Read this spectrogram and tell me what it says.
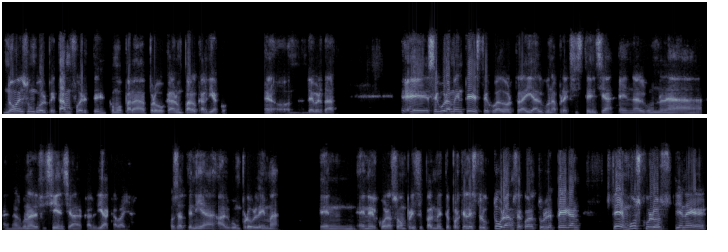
No es un golpe tan fuerte como para provocar un paro cardíaco, eh, de verdad. Eh, seguramente este jugador traía alguna preexistencia en alguna, en alguna deficiencia cardíaca, vaya. O sea, tenía algún problema en, en, el corazón principalmente, porque la estructura, o sea, cuando tú le pegan, pues tiene músculos, tiene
